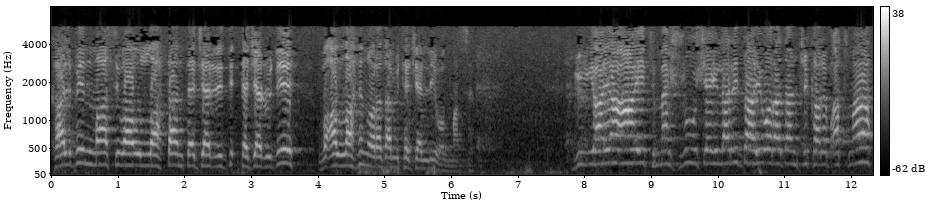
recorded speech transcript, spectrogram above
Kalbin masivaullah'tan tecerrüdi, tecerrüdi ve Allah'ın orada mütecelli olması. Dünyaya ait meşru şeyleri dahi oradan çıkarıp atma,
